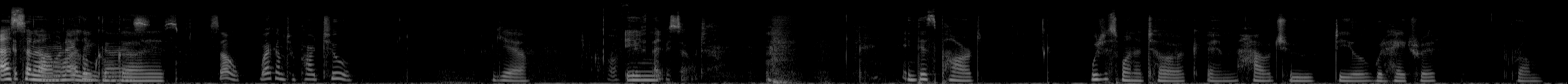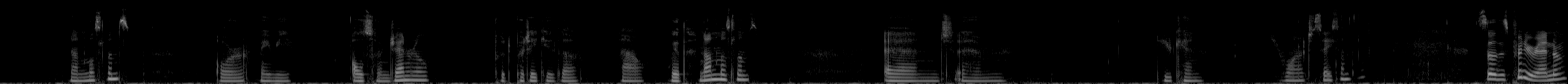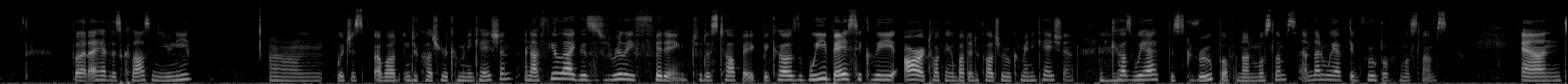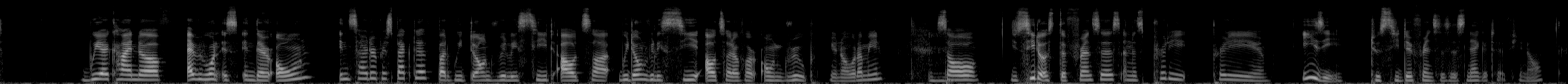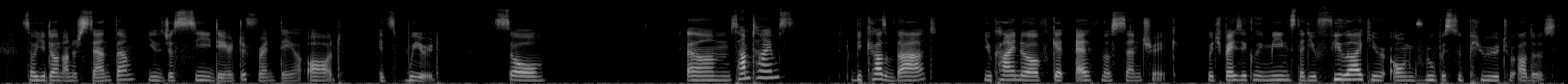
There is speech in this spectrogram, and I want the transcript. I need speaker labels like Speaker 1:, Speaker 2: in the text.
Speaker 1: Assalamu
Speaker 2: alaikum, guys.
Speaker 1: guys.
Speaker 2: So, welcome to part two
Speaker 1: Yeah.
Speaker 2: of our fifth
Speaker 1: In-
Speaker 2: episode.
Speaker 1: In this part, we just want to talk um, how to deal with hatred from non Muslims, or maybe also in general, but particular now with non Muslims. And um, you can. You wanted to say something?
Speaker 2: So, this is pretty random, but I have this class in uni, um, which is about intercultural communication, and I feel like this is really fitting to this topic because we basically are talking about intercultural communication because we have this group of non-Muslims and then we have the group of Muslims, and we are kind of everyone is in their own insider perspective, but we don't really see it outside. We don't really see outside of our own group. You know what I mean?
Speaker 1: Mhm.
Speaker 2: So you see those differences, and it's pretty pretty easy to see differences as negative. You know, so you don't understand them. You just see they are different. They are odd. It's weird. So um, sometimes because of that, you kind of get ethnocentric, which basically means that you feel like your own group is superior to others.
